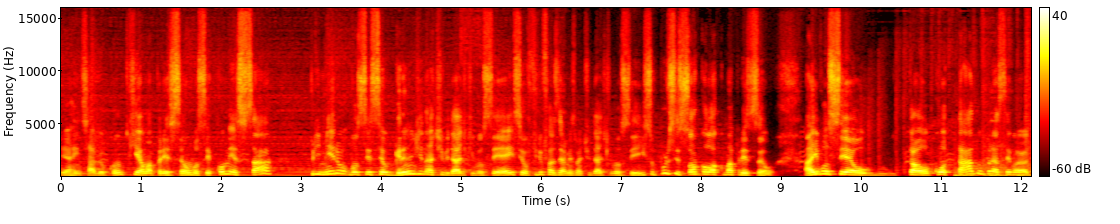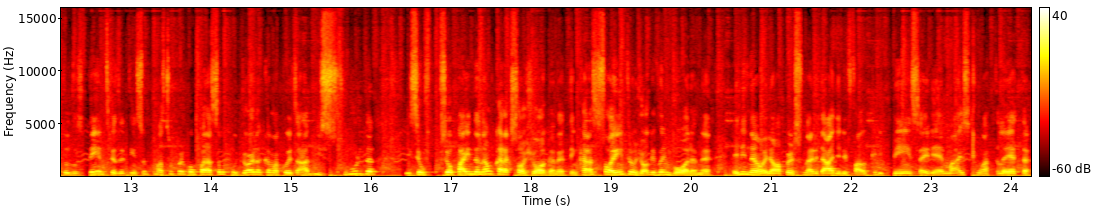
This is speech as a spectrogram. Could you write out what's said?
e a gente sabe o quanto que é uma pressão você começar primeiro você ser o grande na atividade que você é e seu filho fazer a mesma atividade que você. Isso por si só coloca uma pressão. Aí você é o tal cotado para ser maior de todos os tempos, quer dizer, tem uma super comparação com o Jordan, que é uma coisa absurda. E seu, seu pai ainda não é um cara que só joga, né? Tem caras que só entram, jogam e vão embora, né? Ele não, ele é uma personalidade, ele fala o que ele pensa, ele é mais que um atleta.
